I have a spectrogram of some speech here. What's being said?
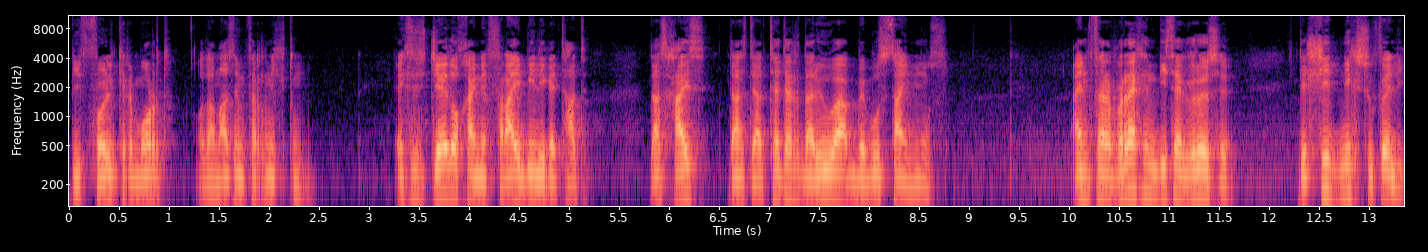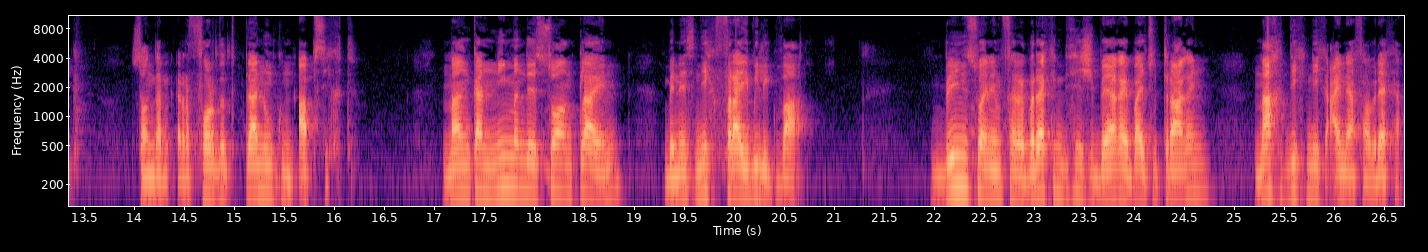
wie Völkermord oder Massenvernichtung. Es ist jedoch eine freiwillige Tat. Das heißt, dass der Täter darüber bewusst sein muss. Ein Verbrechen dieser Größe geschieht nicht zufällig, sondern erfordert Planung und Absicht. Man kann niemanden so anklagen, wenn es nicht freiwillig war. Bin zu einem Verbrechen diese Schwere beizutragen, macht dich nicht einer Verbrecher.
